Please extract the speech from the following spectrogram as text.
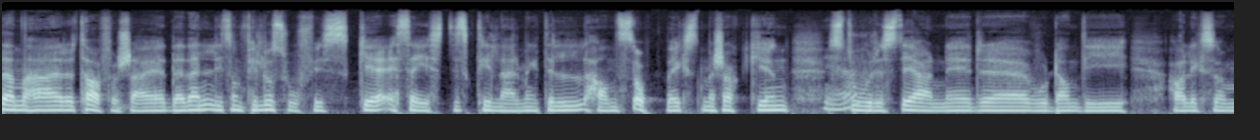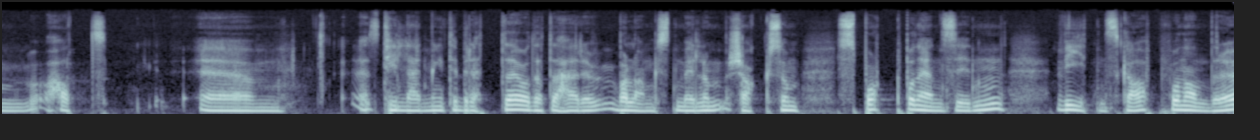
Denne her tar for seg Det er en litt sånn filosofisk, eh, essayistisk tilnærming til hans oppvekst med sjakken. Ja. Store stjerner, eh, hvordan de har liksom hatt um, tilnærming til brettet, og dette her balansen mellom sjakk som sport på den ene siden, vitenskap på den andre,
